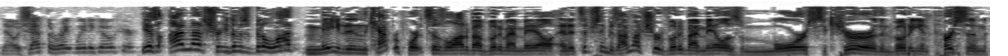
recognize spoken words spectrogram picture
Now, is that the right way to go here? Yes, I'm not sure. You know, there's been a lot made in the CAP report. It says a lot about voting by mail, and it's interesting because I'm not sure voting by mail is more secure than voting in person,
